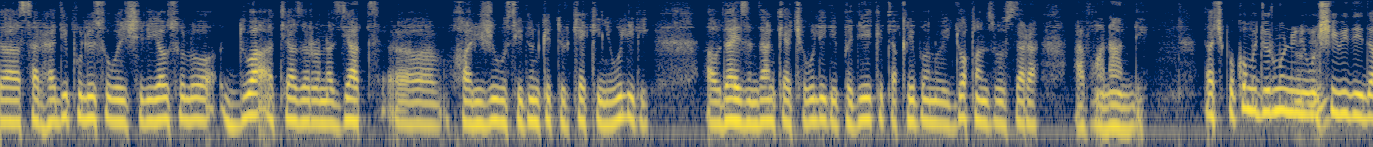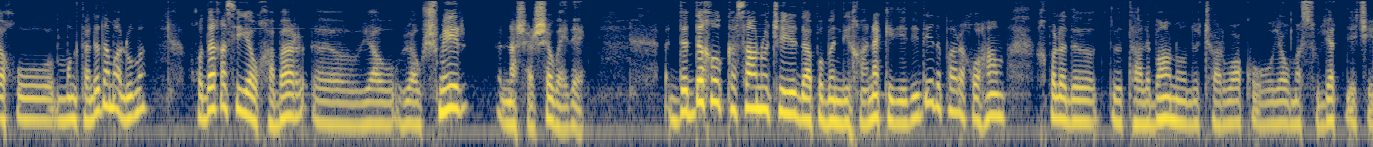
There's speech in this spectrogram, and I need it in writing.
د سرحدي پولیسو وایي چې یو سلو 2.8 زره نه زیات خارجي اوسیدونکو ترکیه کې نیولې دي او دای زندان کې اچولې دي په دې کې تقریبا 250 زره افغانان دي دا چې په کوم جرمونو نیول شوی دي دا خو مونږ ته نه معلومه خو دغه یو خبر یو یو شمیر نشر شوی دی د دغه کسانو چې د پابندي خانه کې دي د دې لپاره خو هم خپل د طالبانو د چارواکو یو مسولیت دی چې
